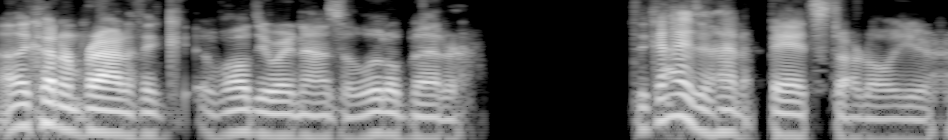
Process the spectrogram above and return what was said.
I like Hunter Brown. I think Eovaldi right now is a little better. The guy hasn't had a bad start all year.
